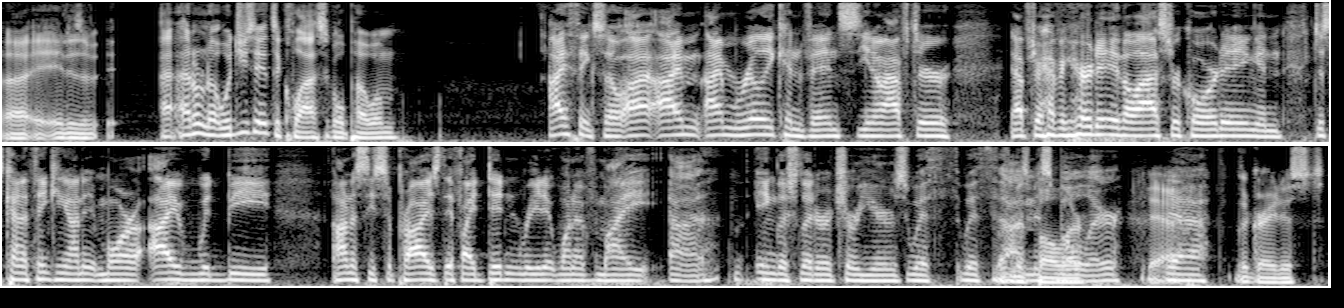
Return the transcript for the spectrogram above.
Uh, it is a, I I don't know. Would you say it's a classical poem? I think so. I, I'm I'm really convinced. You know, after after having heard it in the last recording and just kind of thinking on it more, I would be honestly surprised if I didn't read it one of my uh, English literature years with with, uh, Miss Miss Bowler. Bowler. Yeah, Yeah. the greatest.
